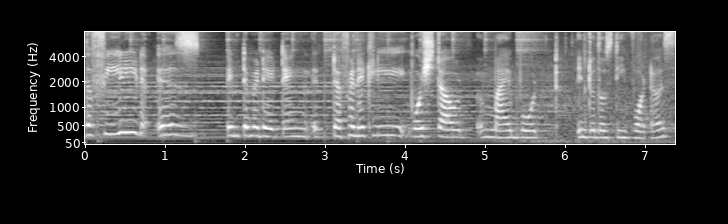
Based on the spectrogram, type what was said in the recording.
the field is intimidating. It definitely pushed out my boat into those deep waters.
